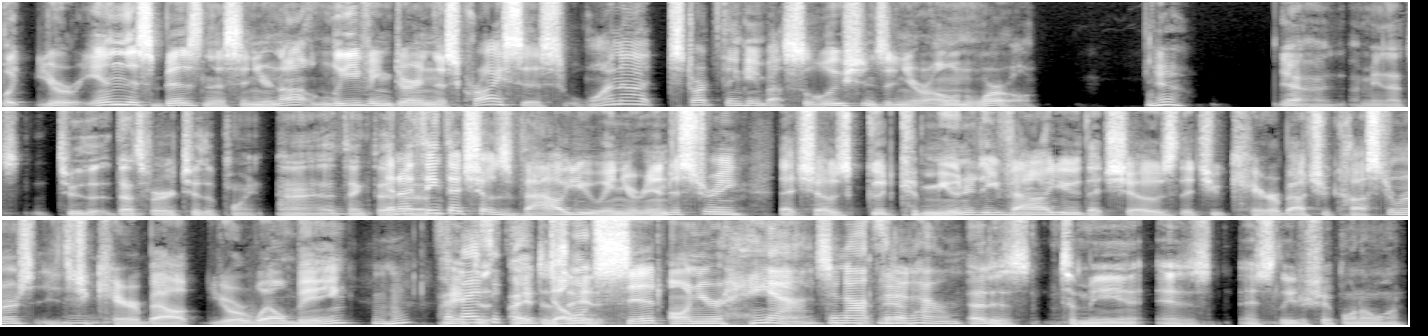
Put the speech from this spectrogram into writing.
But you're in this business and you're not leaving during this crisis why not start thinking about solutions in your own world? Yeah. Yeah. I mean, that's to the, that's very to the point. And I, I think that, and I uh, think that shows value in your industry. That shows good community value. That shows that you care about your customers. That you care about your well-being. hmm So I hate to- I basically, to Don't sit on your hands. yeah, hands. do not sit Yeah. at home. that is to me is it's leadership 101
